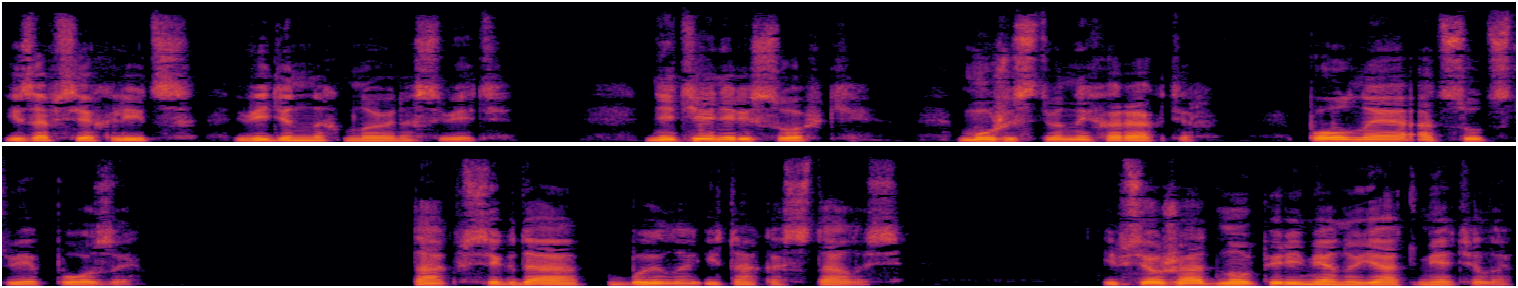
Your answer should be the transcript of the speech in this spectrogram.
изо всех лиц, виденных мною на свете. Ни тени рисовки, мужественный характер, полное отсутствие позы. Так всегда было и так осталось. И все же одну перемену я отметила,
